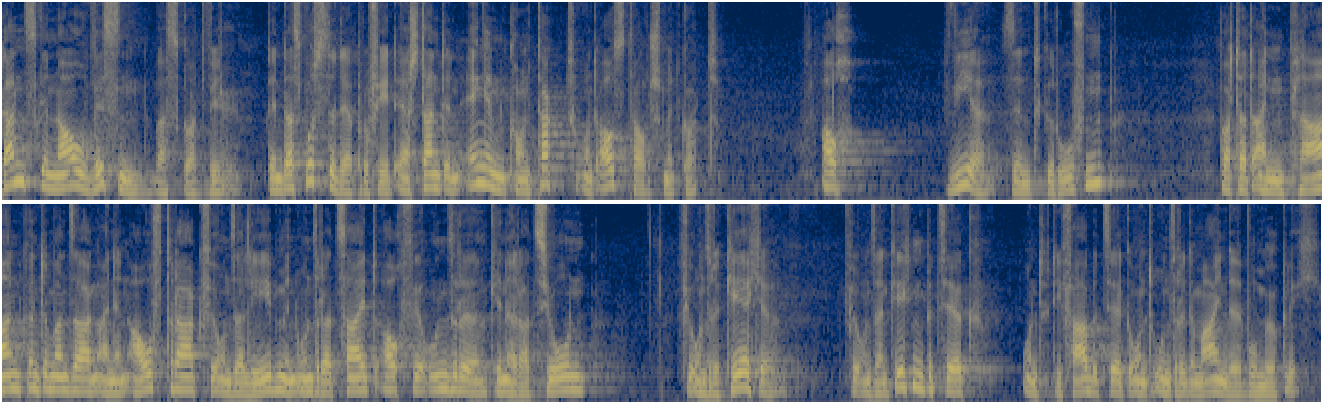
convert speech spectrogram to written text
ganz genau wissen, was Gott will. Denn das wusste der Prophet. Er stand in engen Kontakt und Austausch mit Gott. Auch wir sind gerufen. Gott hat einen Plan, könnte man sagen, einen Auftrag für unser Leben in unserer Zeit, auch für unsere Generation, für unsere Kirche, für unseren Kirchenbezirk und die Pfarrbezirke und unsere Gemeinde womöglich.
